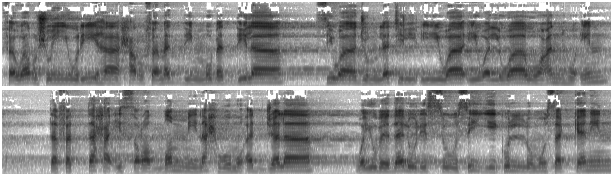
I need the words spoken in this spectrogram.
فورش يريها حرف مد مبدلا سوى جملة الإيواء والواو عنه إن تفتح إثر الضم نحو مؤجلا ويبدل للسوسي كل مسكن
